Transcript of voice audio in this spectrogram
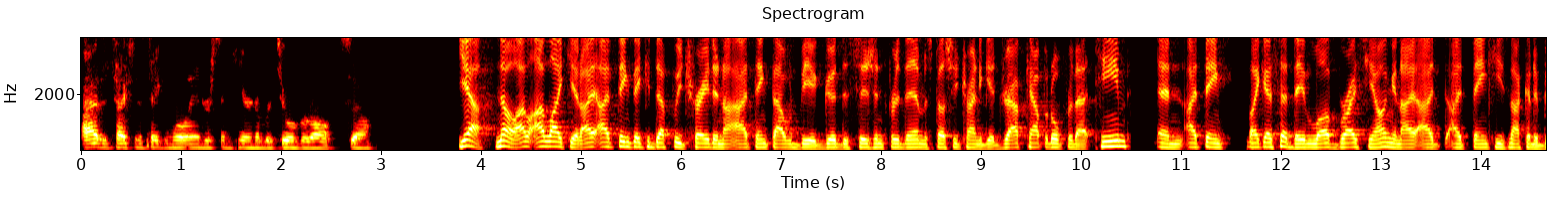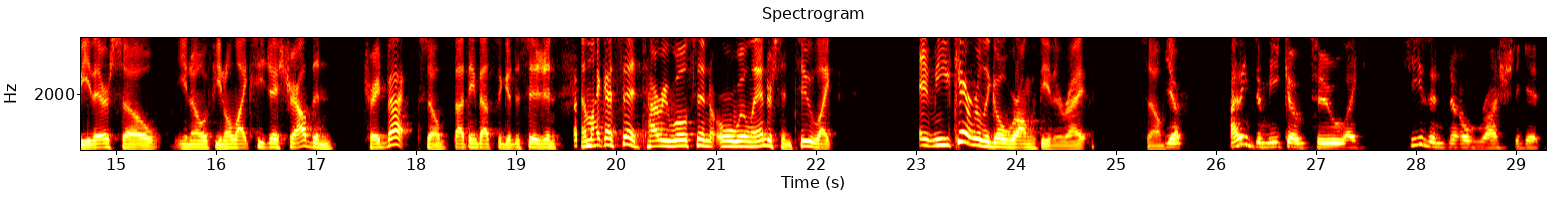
I have the Texans taking Will Anderson here, number two overall. So yeah, no, I, I like it. I, I, think they could definitely trade, and I, I think that would be a good decision for them, especially trying to get draft capital for that team. And I think, like I said, they love Bryce Young, and I I, I think he's not going to be there. So you know, if you don't like C.J. Stroud, then trade back. So I think that's a good decision. And like I said, Tyree Wilson or Will Anderson too. Like, I mean, you can't really go wrong with either, right? So yep, I think DeMeco too. Like, he's in no rush to get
